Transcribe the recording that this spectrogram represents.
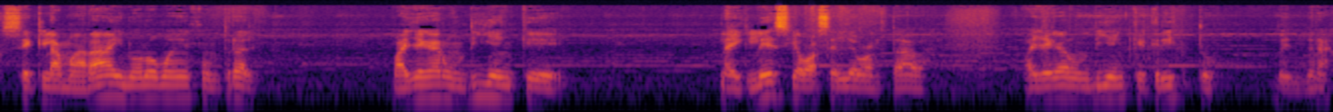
se clamará y no lo van a encontrar. Va a llegar un día en que la iglesia va a ser levantada. Va a llegar un día en que Cristo vendrá.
